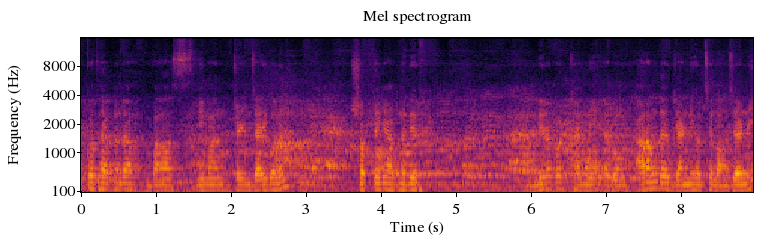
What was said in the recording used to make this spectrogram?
এক কথা আপনারা বাস, বিমান, ট্রেন যাই বলেন, সব থেকে আপনাদের নিরাপদ জার্নি এবং আরামদায়ক জার্নি হচ্ছে লং জার্নি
